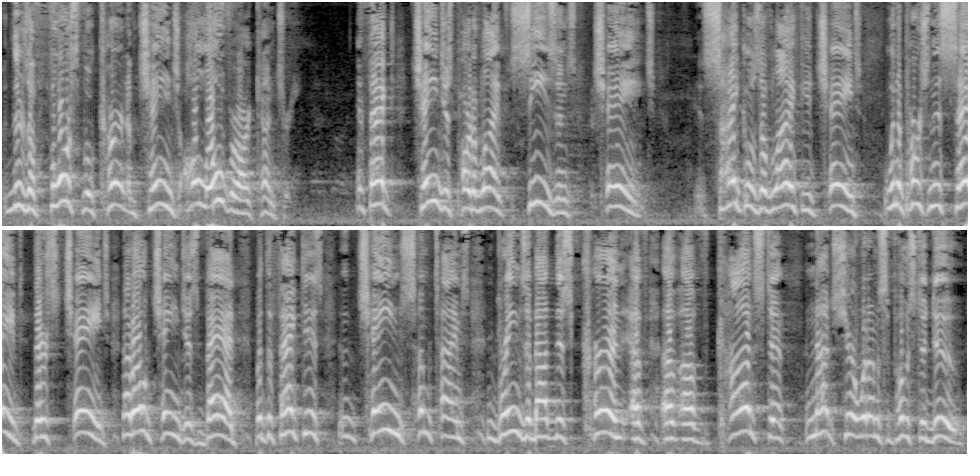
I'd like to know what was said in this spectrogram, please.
There's a forceful current of change all over our country. In fact, change is part of life. Seasons change. Cycles of life you change. When a person is saved, there's change. Not all change is bad, but the fact is, change sometimes brings about this current of, of, of constant, not sure what I'm supposed to do.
